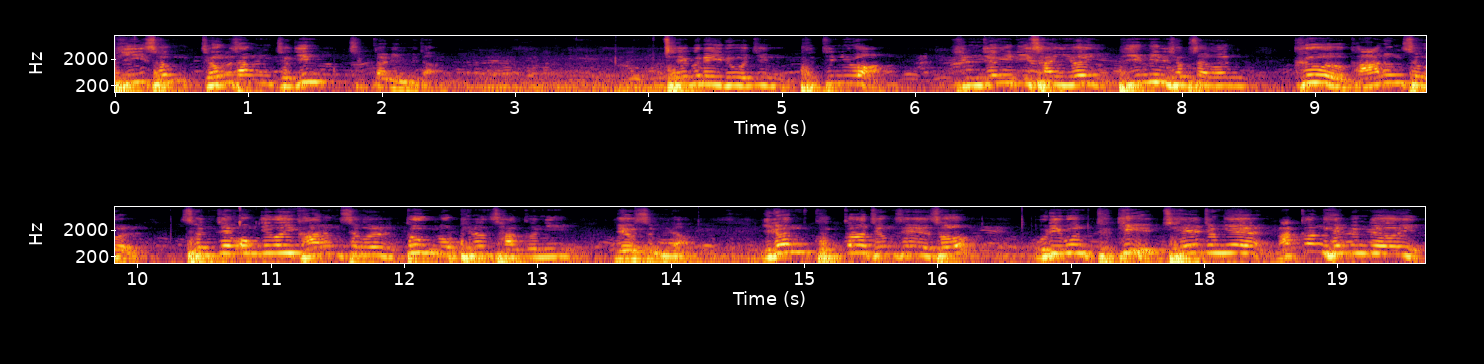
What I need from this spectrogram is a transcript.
비정상적인 집단입니다. 최근에 이루어진 푸틴이와 김정일이 사이의 비밀 협상은 그 가능성을 선제 공격의 가능성을 더욱 높이는 사건이 되었습니다. 이런 국가 정세에서 우리 군 특히 최정예 막강 해병대의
